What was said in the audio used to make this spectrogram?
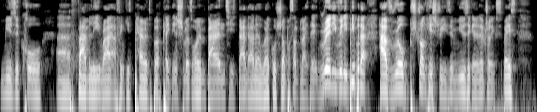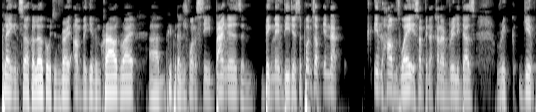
musical uh, family, right? I think his parents both played instruments or in bands. His dad had a record shop or something like that. Really, really people that have real strong histories in music and electronic space, playing in Circoloco, which is a very unforgiving crowd, right? Um, people that just want to see bangers and big name DJs to put himself in that in harm's way is something that kind of really does re- give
